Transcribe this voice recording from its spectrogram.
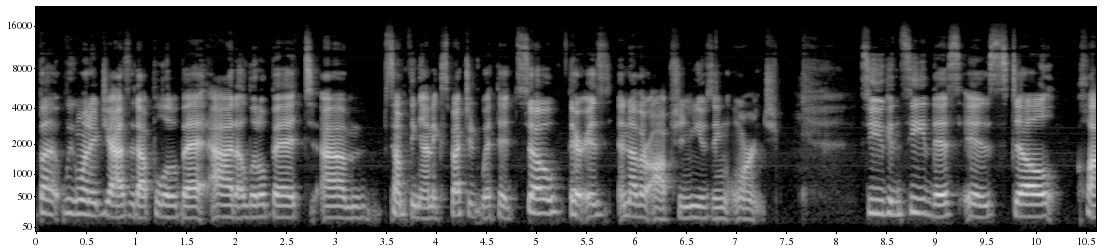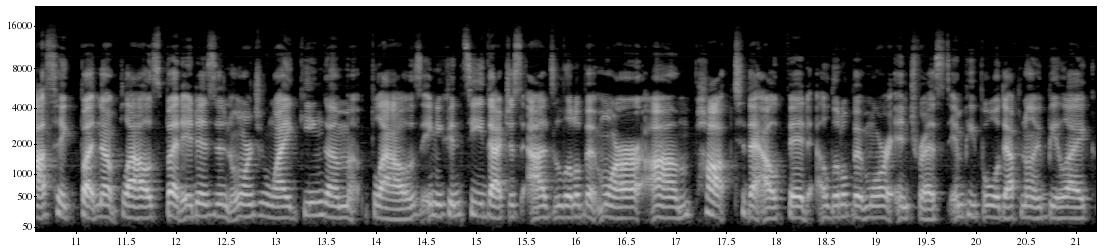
but we want to jazz it up a little bit, add a little bit um, something unexpected with it. So there is another option using orange. So you can see this is still classic button-up blouse, but it is an orange and white gingham blouse, and you can see that just adds a little bit more um, pop to the outfit, a little bit more interest, and people will definitely be like,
